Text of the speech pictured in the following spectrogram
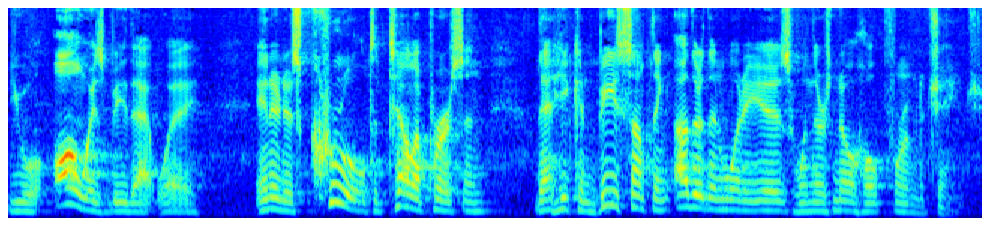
you will always be that way, and it is cruel to tell a person that he can be something other than what he is when there's no hope for him to change.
